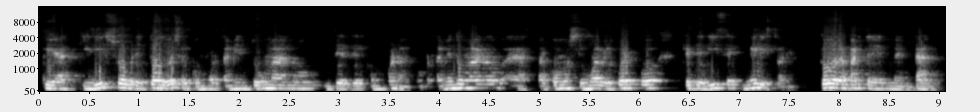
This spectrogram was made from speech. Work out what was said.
que adquirí sobre todo eso, el comportamiento humano, desde el, bueno, el comportamiento humano hasta cómo se mueve el cuerpo, qué te dice, mil historias, toda la parte mental.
